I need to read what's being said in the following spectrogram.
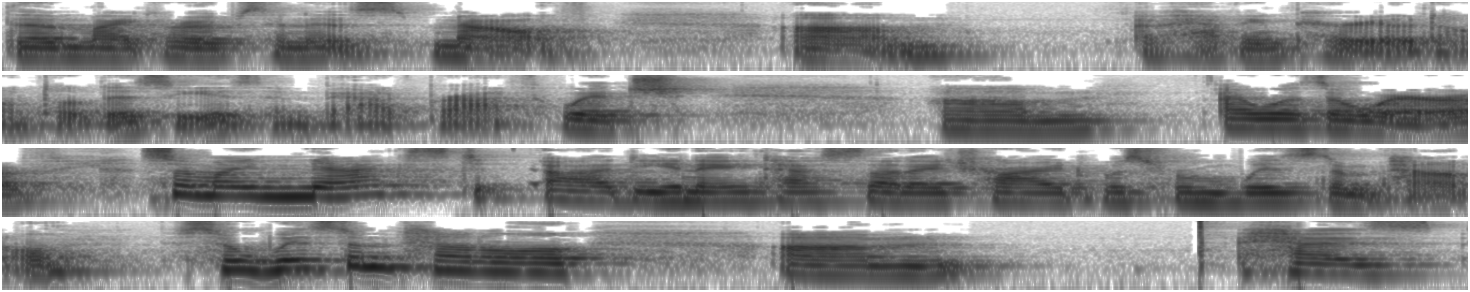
the microbes in his mouth, um, of having periodontal disease and bad breath, which um, I was aware of. So my next uh, DNA test that I tried was from Wisdom Panel. So Wisdom Panel um, has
